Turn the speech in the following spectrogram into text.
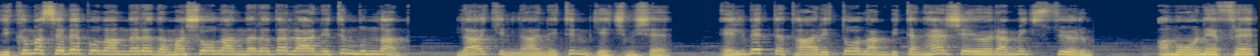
Yıkıma sebep olanlara da maşı olanlara da lanetim bundan. Lakin lanetim geçmişe. Elbette tarihte olan biten her şeyi öğrenmek istiyorum. Ama o nefret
